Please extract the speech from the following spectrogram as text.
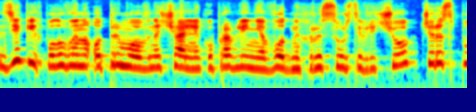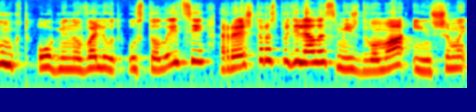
з яких половину отримував начальник управління водних ресурсів річок через пункт обміну валют у столиці. Решта розподілялась між двома іншими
